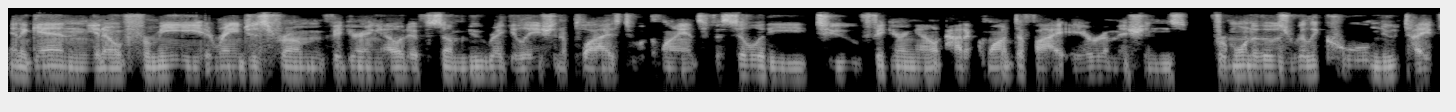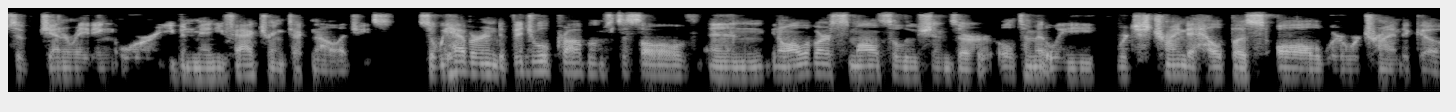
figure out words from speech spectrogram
And again, you know, for me, it ranges from figuring out if some new regulation applies to a client's facility to figuring out how to quantify air emissions from one of those really cool new types of generating or even manufacturing technologies. So we have our individual problems to solve and you know all of our small solutions are ultimately we're just trying to help us all where we're trying to go.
